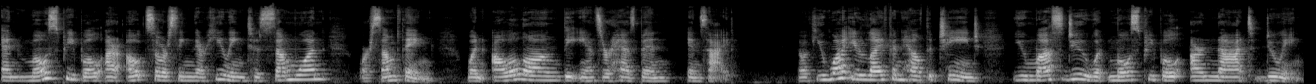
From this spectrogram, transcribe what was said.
And most people are outsourcing their healing to someone or something when all along the answer has been inside. Now, if you want your life and health to change, you must do what most people are not doing.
